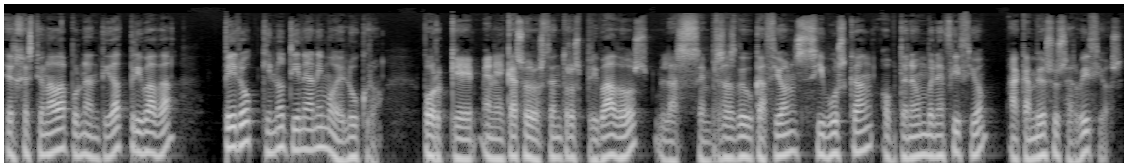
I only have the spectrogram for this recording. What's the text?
es gestionada por una entidad privada, pero que no tiene ánimo de lucro, porque en el caso de los centros privados, las empresas de educación sí buscan obtener un beneficio a cambio de sus servicios,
